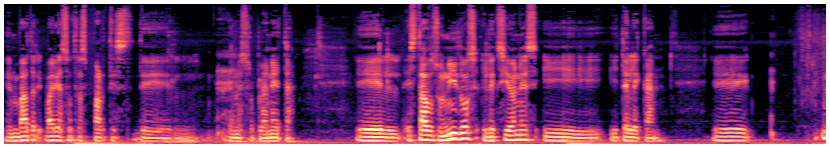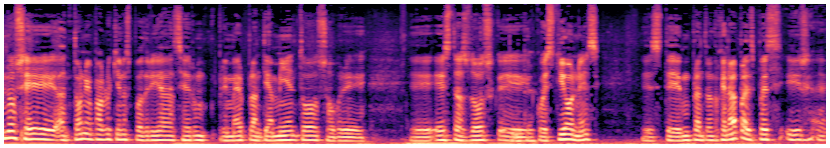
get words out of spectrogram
en varias otras partes de nuestro planeta. El Estados Unidos elecciones y, y Telecán eh, no sé Antonio Pablo quién nos podría hacer un primer planteamiento sobre eh, estas dos eh, cuestiones este, un planteamiento general para después ir eh,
